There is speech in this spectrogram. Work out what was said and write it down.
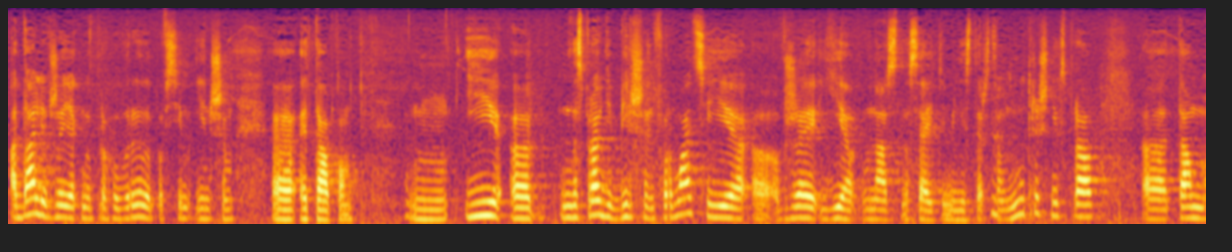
А далі, вже як ми проговорили по всім іншим е, етапам. І е, насправді більше інформації е, вже є у нас на сайті Міністерства внутрішніх справ. Е, Там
